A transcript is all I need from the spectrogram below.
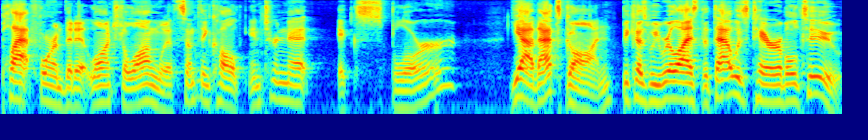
platform that it launched along with, something called Internet Explorer. Yeah, that's gone because we realized that that was terrible too.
